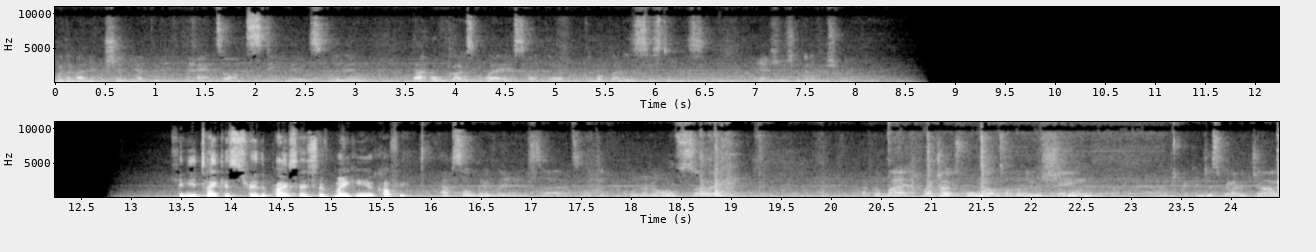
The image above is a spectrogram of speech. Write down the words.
with a manual machine. You have to be hands-on, steaming, splitting. That all goes away. So the, the milk bladder system is yeah, hugely beneficial. Can you take us through the process of making a coffee? Absolutely, it's, uh, it's not difficult at all. So I've got my, my jugs warmed on top of the machine. I can just grab a jug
